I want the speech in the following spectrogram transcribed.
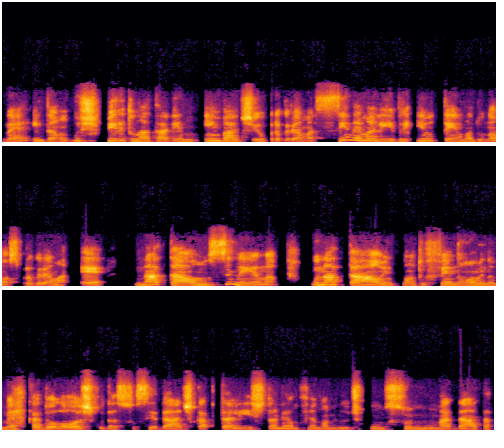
né? Então, o espírito natalino invadiu o programa Cinema Livre e o tema do nosso programa é Natal no cinema. O Natal, enquanto fenômeno mercadológico da sociedade capitalista, né, um fenômeno de consumo, uma data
